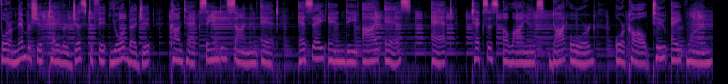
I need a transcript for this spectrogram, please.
For a membership tailored just to fit your budget, contact Sandy Simon at S-A-N-D-I-S at texasalliance.org or call 281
